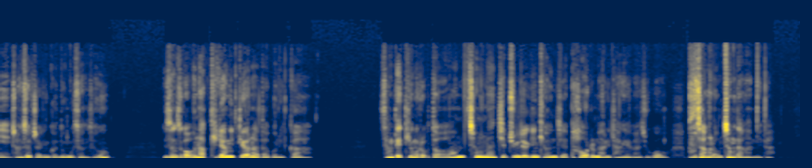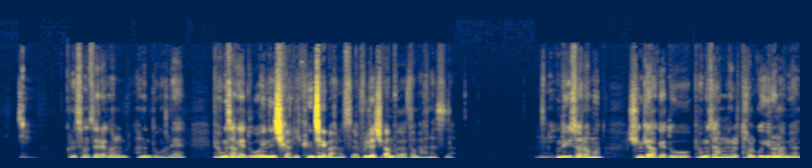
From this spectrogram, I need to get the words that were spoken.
예, 전설적인 그 농구 선수. 이 선수가 워낙 기량이 뛰어나다 보니까 상대 팀으로부터 엄청난 집중적인 견제, 파울을 많이 당해가지고 부상을 엄청 당합니다. 예. 그래서 선수생활 하는 동안에 병상에 누워 있는 시간이 굉장히 많았어요. 훈련 시간보다 더 많았어. 예. 근데 이 사람은 신기하게도 병상을 털고 일어나면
